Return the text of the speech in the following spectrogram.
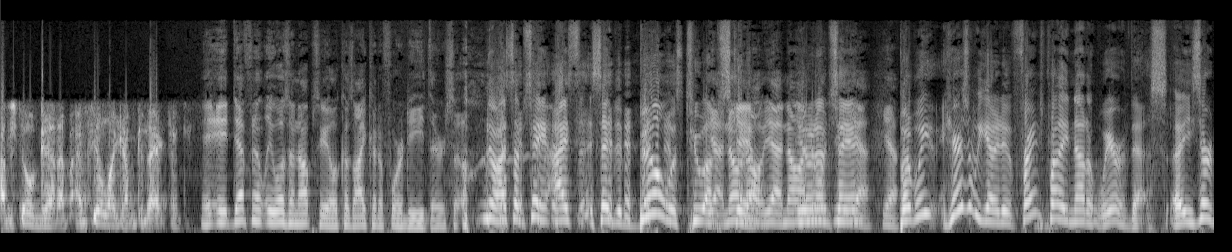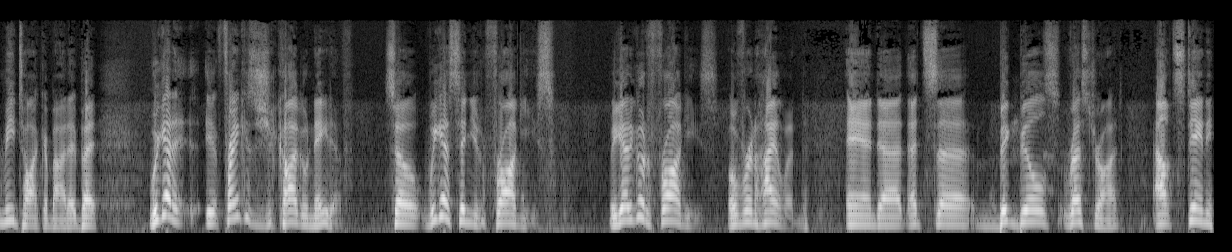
I'm still good. I, I feel like I'm connected. It, it definitely wasn't upscale because I could afford to eat there. So No, that's what I'm saying. I said the Bill was too upscale. Yeah, upscale. no, no, yeah, no, You I know know what I'm what you- saying? yeah, yeah. But we here's what we got to do. Frank's probably not aware of this. Uh, he's heard me talk about it, but we got to. Frank is a Chicago native, so we got to send you to Froggies. We got to go to Froggies over in Highland, and uh, that's uh, Big Bill's restaurant. Outstanding.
